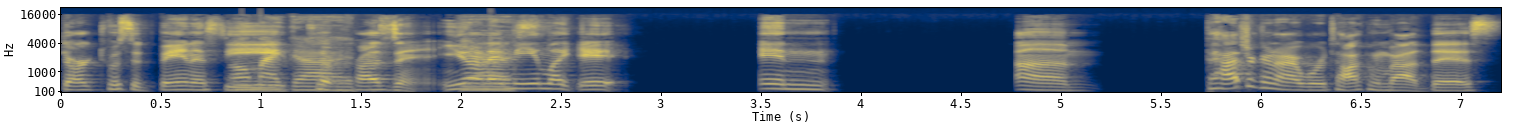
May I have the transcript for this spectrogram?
dark twisted fantasy Oh my to present. You know what I mean? Like it in um Patrick and I were talking about this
